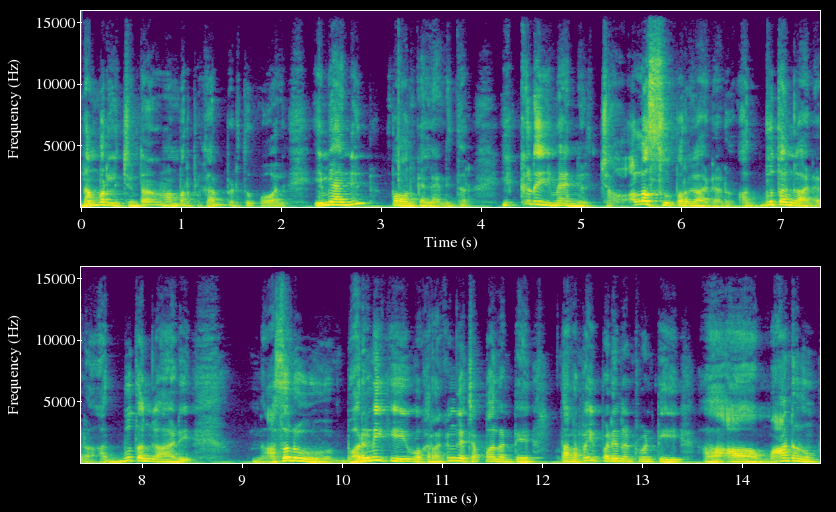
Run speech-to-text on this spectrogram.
నంబర్లు ఇచ్చింటారు నంబర్ ప్రకారం పెడుతూ పోవాలి. ఇమాన్యుల్ పవన్ కళ్యాణ్ ఇద్దరు. ఇక్కడ ఇమాన్యుల్ చాలా సూపర్గా ఆడాడు. అద్భుతంగా ఆడాడు. అద్భుతంగా ఆడి అసలు భరణికి ఒక రకంగా చెప్పాలంటే తనపై పడినటువంటి ఆ- మాటను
